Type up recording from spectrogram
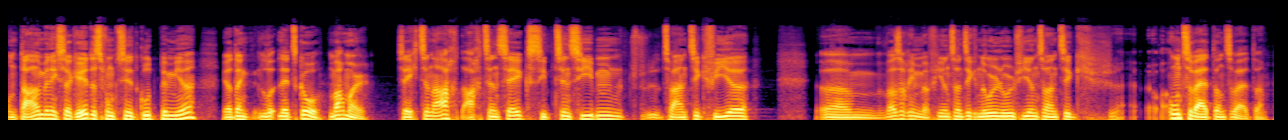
Und dann, wenn ich sage, hey, das funktioniert gut bei mir, ja, dann let's go, mach mal. 16,8, 18,6, 17,7, 20,4, ähm, was auch immer, 24,00, 24 und so weiter und so weiter.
